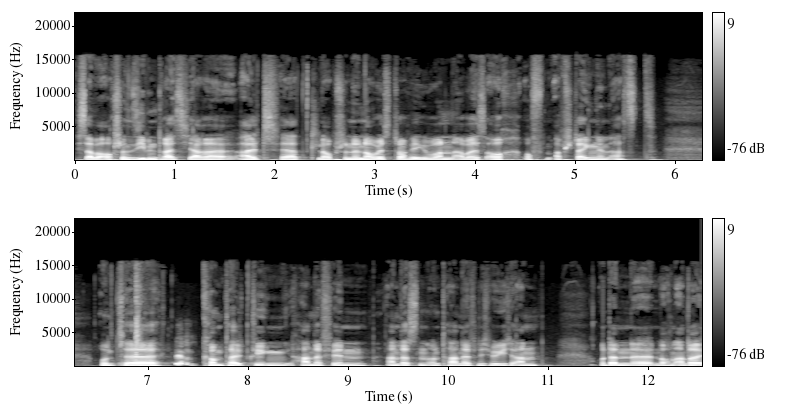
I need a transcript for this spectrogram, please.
Ist aber auch schon 37 Jahre alt. Der hat, glaube ich, schon eine Norris Trophy gewonnen, aber ist auch auf dem absteigenden Ast. Und äh, kommt halt gegen Hanefin, Anderson und Hanef nicht wirklich an. Und dann äh, noch ein anderer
